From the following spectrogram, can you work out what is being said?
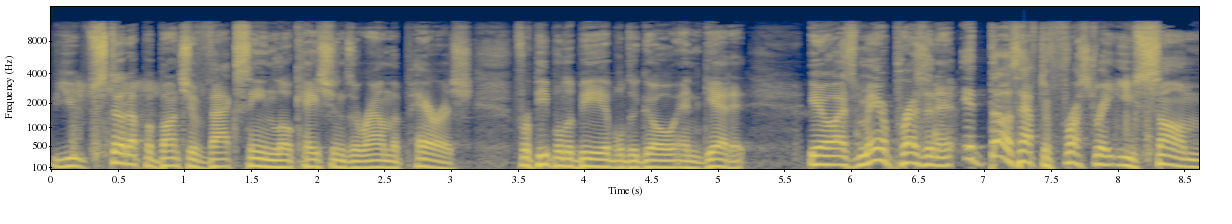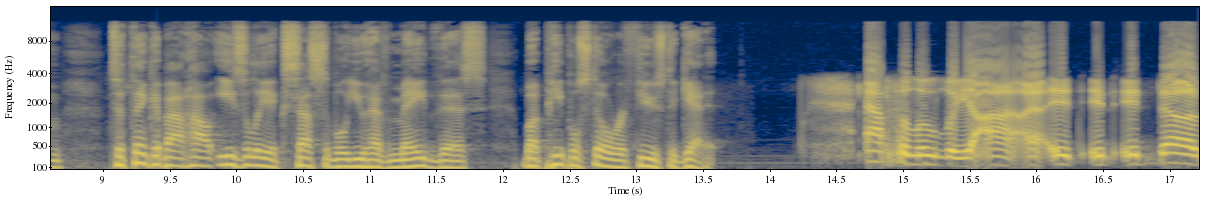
you stood up a bunch of vaccine locations around the parish for people to be able to go and get it. You know, as mayor president, it does have to frustrate you some to think about how easily accessible you have made this, but people still refuse to get it. Absolutely, I, it it it does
